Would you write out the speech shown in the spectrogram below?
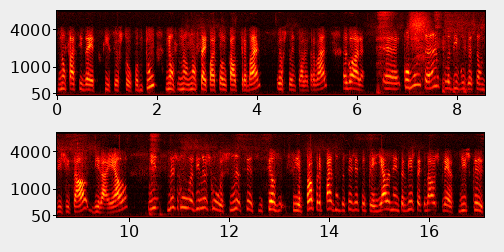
não faço ideia porque isso eu estou como tu, não, não, não sei qual é o local de trabalho, eu estou em teletrabalho. Agora, uh, com muita ampla divulgação digital, dirá ela, e nas ruas, e nas ruas, se, se, se, se, a própria página da CGTP e ela na entrevista que dá ao Expresso diz que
